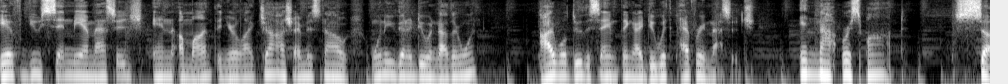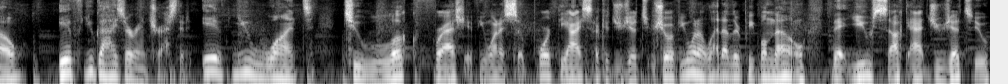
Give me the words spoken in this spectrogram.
If you send me a message in a month and you're like, "Josh, I missed out. When are you going to do another one?" I will do the same thing I do with every message and not respond. So, if you guys are interested, if you want to look fresh, if you want to support the I Suck at Jiu Jitsu show, if you want to let other people know that you suck at Jiu Jitsu,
